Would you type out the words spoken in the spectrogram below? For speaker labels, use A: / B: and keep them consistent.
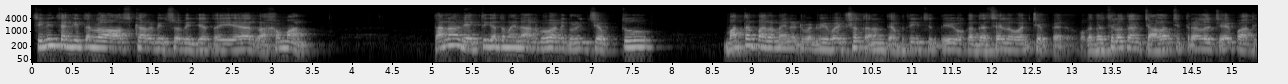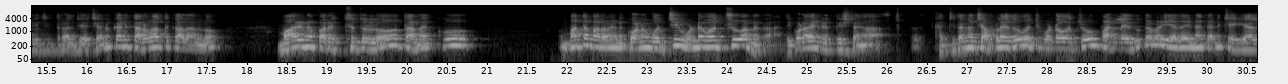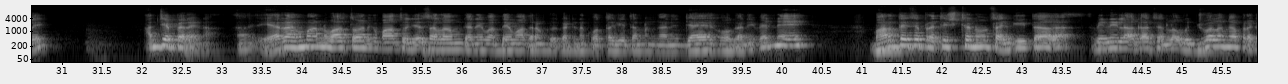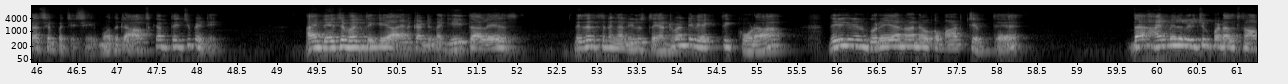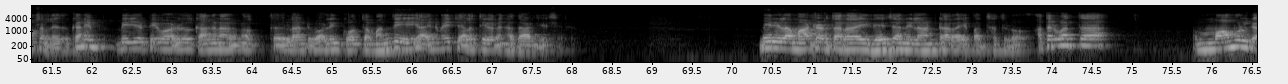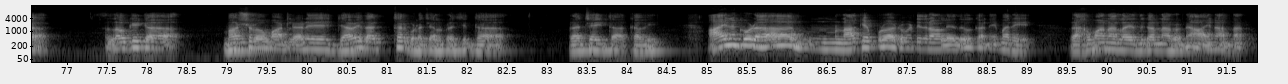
A: సినీ సంగీతంలో Oscar విశ్వవిజేత AR Rahman తన వ్యక్తిగతమైన అనుభవాన్ని గురించి చెప్తూ మతపరమైనటువంటి వివక్ష తనను దెబ్బతీసింది ఒక దశలో అని చెప్పారు. ఒక దశలో తను చాలా చిత్రాలు వచ్చాయి పాతిక చిత్రాలు చేశాను. కానీ తర్వాత కాలంలో మారిన పరిస్థితుల్లో తనకు మతపరమైన కోణం వచ్చి ఉండవచ్చు అన్నారు. అది కూడా ఆయన నిర్దిష్టంగా ఖచ్చితంగా చెప్పలేదు వచ్చి ఉండవచ్చు పని లేదు కాబట్టి ఏదైనా కానీ చెయ్యాలి అని చెప్పారు ఆయన. ఏ రహమాన్ వాస్తవానికి మా తుజే సలాం కానీ వందే మాతరంకు కట్టిన కొత్త గీతనం కానీ జయ హో కానీ ఇవన్నీ భారతదేశ ప్రతిష్టను సంగీత వినీల ఆకాశంలో ఉజ్వలంగా ప్రకాశింపచేసాయి. మొదటి ఆస్కర్ తెచ్చిపెట్టాయి. ఆయన దేశభక్తికి ఆయన కట్టిన గీతాలే నిదర్శనంగా నిలుస్తాయి. అటువంటి వ్యక్తి కూడా దీనికి నేను గురయ్యాను అని ఒక మాట చెప్తే దా ఆయన మీద విరుచుకుపడాల్సిన అవసరం లేదు. కానీ బీజేపీ వాళ్ళు కాంగనా రనౌత్ లాంటి వాళ్ళు ఇంకొంతమంది ఆయన మీద చాలా తీవ్రంగా దాడి చేశారు. మీరు ఇలా మాట్లాడతారా? ఈ దేశాన్ని ఇలా అంటారా? ఈ పద్ధతిలో. ఆ తర్వాత మామూలుగా లౌకిక భాషలో మాట్లాడే జావేద్ అఖ్తర్ కూడా చాలా ప్రసిద్ధ రచయిత కవి. ఆయన కూడా నాకెప్పుడు అటువంటిది రాలేదు కానీ మరి రహమాన్ అలా ఎందుకు అన్నారు అని ఆయన అన్నారు.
